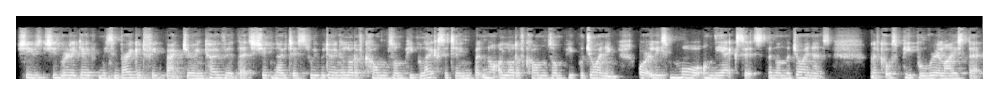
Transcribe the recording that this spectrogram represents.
she she really gave me some very good feedback during COVID that she'd noticed we were doing a lot of comms on people exiting, but not a lot of comms on people joining, or at least more on the exits than on the joiners. And of course, people realised that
